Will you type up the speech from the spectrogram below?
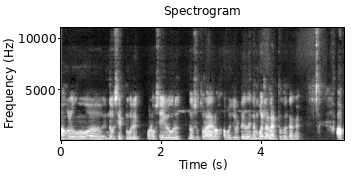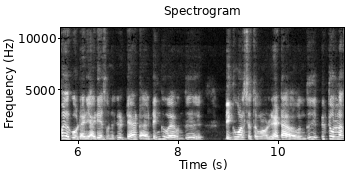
அவங்களும் இந்த வருஷம் எட்நூறு போன வருஷம் எழுநூறு இந்த வருஷம் தொள்ளாயிரம் அப்படின்னு சொல்லிட்டு இந்த நம்பர்ல விளையாண்டு இருக்காங்க அப்போ எனக்கு ஒரு ஐடி ஐடியா சொன்னது டேட்டா டெங்குவை வந்து டெங்குவால் செத்தவங்களோட டேட்டாவை வந்து பிக்டோரியலாக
